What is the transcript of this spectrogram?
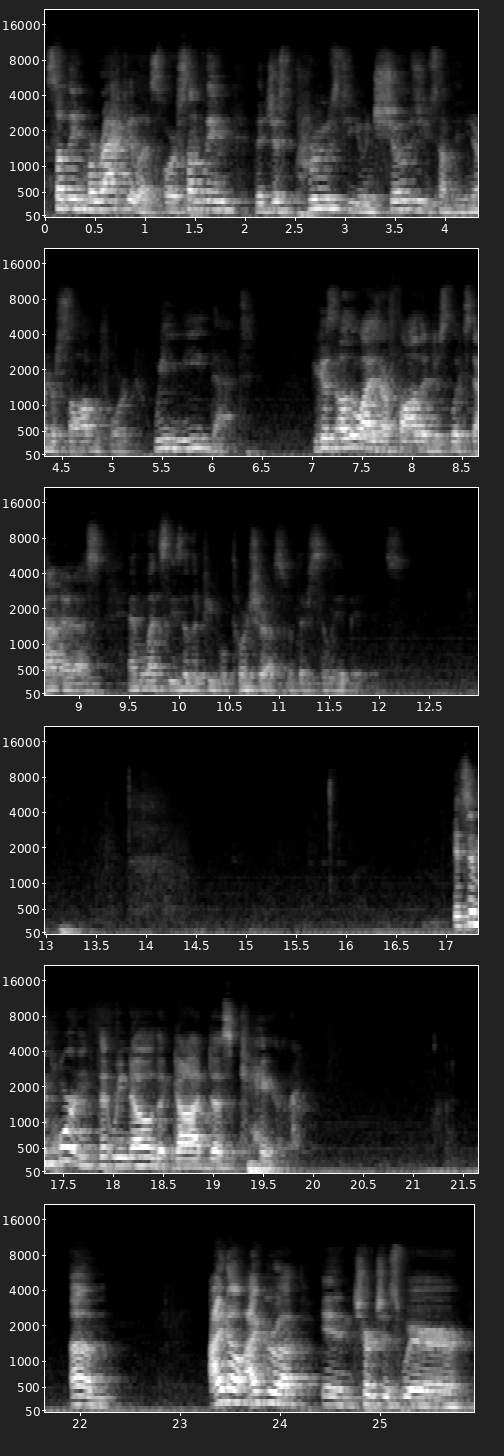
something miraculous or something that just proves to you and shows you something you never saw before, we need that. Because otherwise, our Father just looks down at us and lets these other people torture us with their silly opinions. It's important that we know that God does care. Um, I know I grew up in churches where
